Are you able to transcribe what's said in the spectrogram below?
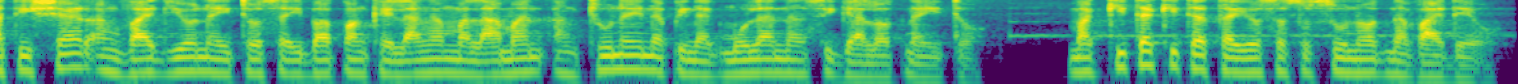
at i-share ang video na ito sa iba pang kailangang malaman ang tunay na pinagmulan ng sigalot na ito. Magkita-kita tayo sa susunod na video.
